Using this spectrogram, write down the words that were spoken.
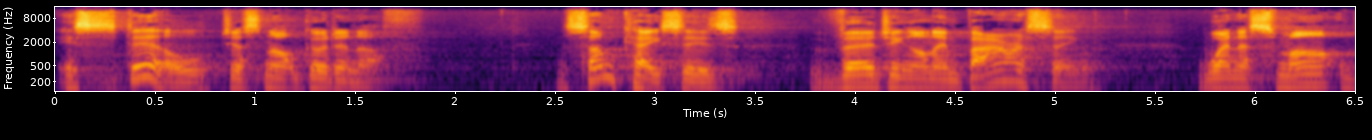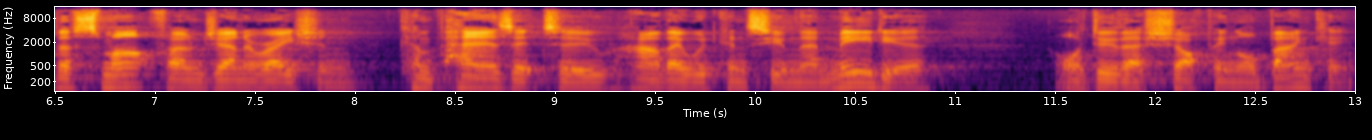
is still just not good enough. In some cases, verging on embarrassing when smart, the smartphone generation compares it to how they would consume their media or do their shopping or banking.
